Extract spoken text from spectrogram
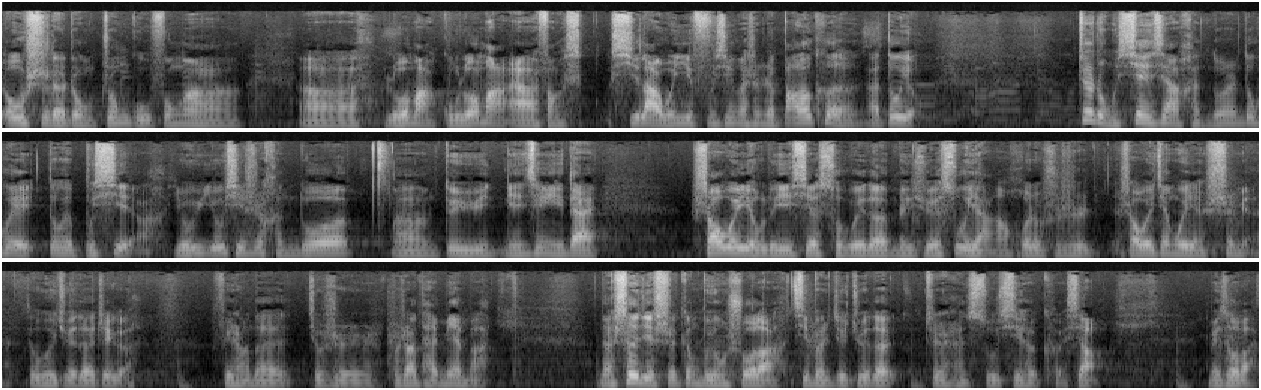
欧式的这种中古风啊啊罗马古罗马呀仿希腊文艺复兴啊甚至巴洛克的啊都有。这种现象很多人都会都会不屑啊，尤尤其是很多嗯对于年轻一代。稍微有了一些所谓的美学素养，或者说是稍微见过一点世面，都会觉得这个非常的就是不上台面吧。那设计师更不用说了，基本就觉得这很俗气和可笑，没错吧？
